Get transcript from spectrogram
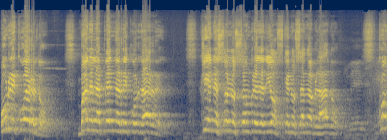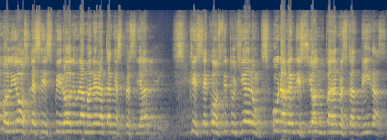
Un recuerdo. Vale la pena recordar quiénes son los hombres de Dios que nos han hablado cómo Dios les inspiró de una manera tan especial que se constituyeron una bendición para nuestras vidas.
